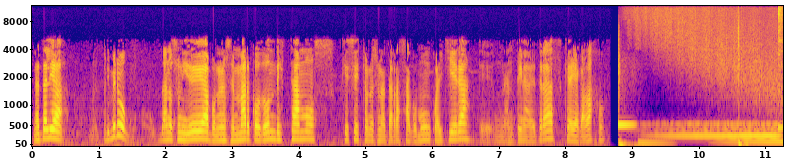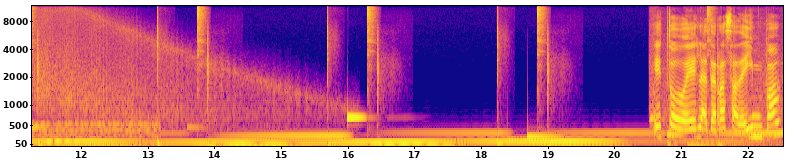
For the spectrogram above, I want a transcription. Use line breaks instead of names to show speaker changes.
Natalia, primero danos una idea, ponernos en marco, ¿dónde estamos? ¿Qué es esto? No es una terraza común cualquiera, eh, una antena detrás, ¿qué hay acá abajo?
Esto es la terraza de IMPA,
